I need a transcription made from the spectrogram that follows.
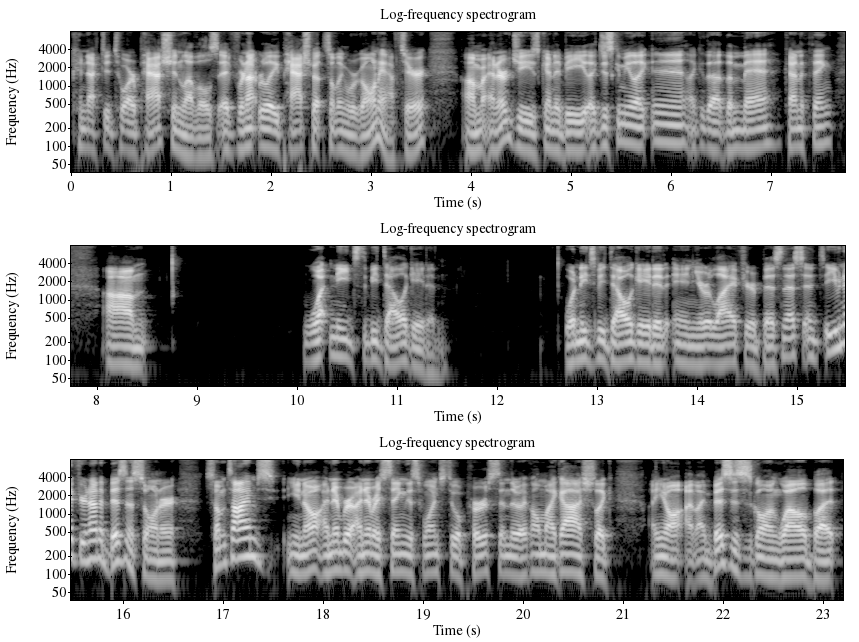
connected to our passion levels. If we're not really passionate about something we're going after, um, our energy is going to be like just going to be like, eh, like the, the meh kind of thing. Um, what needs to be delegated? What needs to be delegated in your life, your business, and even if you're not a business owner, sometimes you know. I never, I never saying this once to a person. They're like, "Oh my gosh, like, you know, my business is going well, but."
